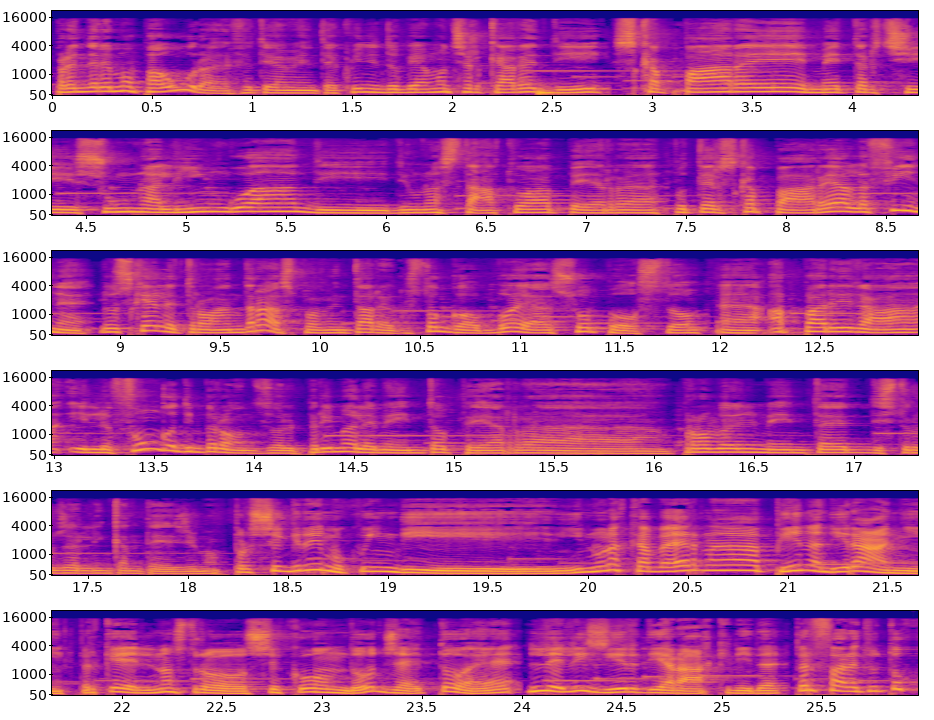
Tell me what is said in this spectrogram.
prenderemo paura effettivamente, quindi dobbiamo cercare di scappare e metterci su una lingua di di, una statua per poter scappare. Alla fine lo scheletro andrà a spaventare questo gobbo e al suo posto eh, apparirà il fungo di bronzo, il primo elemento per eh, probabilmente distruggere l'incantesimo. Proseguiremo quindi in una caverna piena di ragni perché il nostro secondo oggetto è l'elisir di Arachnide. Per fare tutto,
